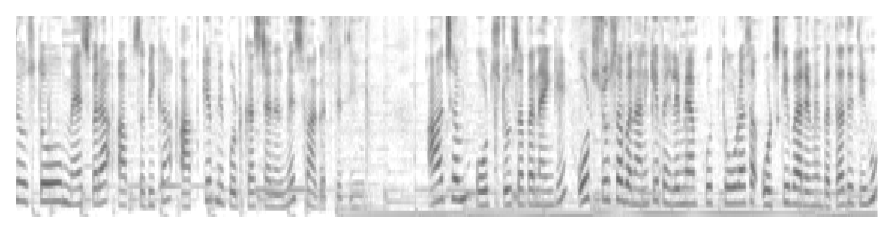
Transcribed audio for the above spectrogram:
दोस्तों, मैं स्वरा आप सभी का आपके अपने पॉडकास्ट चैनल में स्वागत करती हूँ। आज हम ओट्स डोसा बनाएँगे। ओट्स डोसा बनाने के पहले मैं आपको थोड़ा सा ओट्स के बारे में बता देती हूँ।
